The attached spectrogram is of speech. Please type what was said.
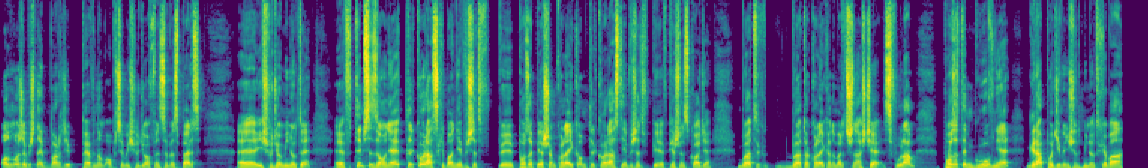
on może być najbardziej pewną opcją, jeśli chodzi o ofensywę Spurs, jeśli chodzi o minuty. E, W tym sezonie tylko raz chyba nie wyszedł w, e, poza pierwszą kolejką, tylko raz nie wyszedł w, w pierwszym składzie. Była to, była to kolejka numer 13 z Fulham. Poza tym głównie gra po 90 minut. Chyba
